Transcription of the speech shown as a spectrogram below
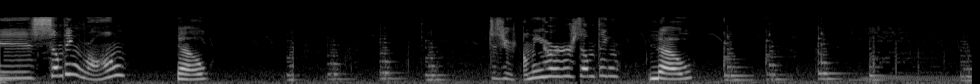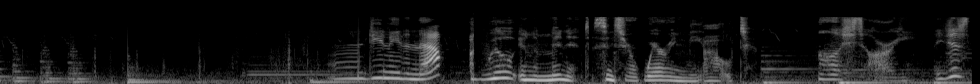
is something wrong? No, Does your tummy hurt or something? no. Mm, do you need a nap? I will in a minute, since you're wearing me out. Oh, sorry. I just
